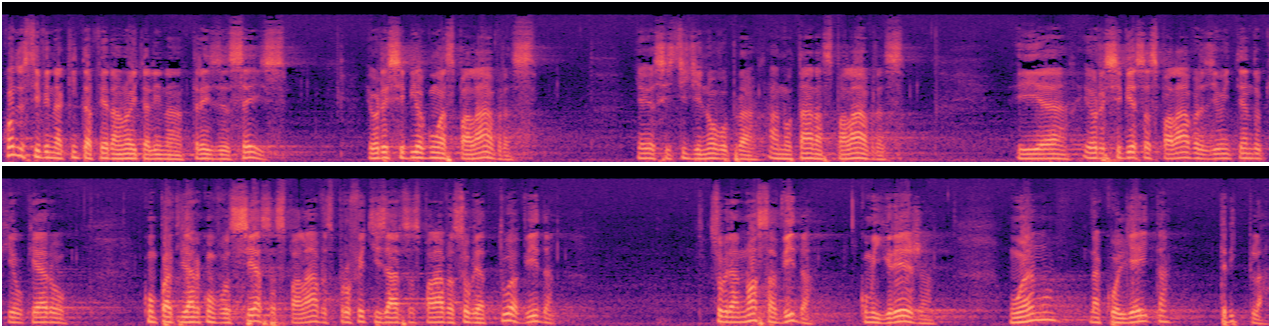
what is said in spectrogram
Quando estive na quinta-feira à noite ali na 316, eu recebi algumas palavras, e aí eu assisti de novo para anotar as palavras, e uh, eu recebi essas palavras e eu entendo que eu quero compartilhar com você essas palavras, profetizar essas palavras sobre a tua vida, sobre a nossa vida como igreja, um ano da colheita tripla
